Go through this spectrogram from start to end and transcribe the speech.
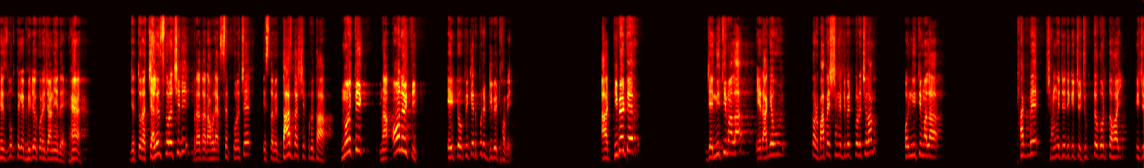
ফেসবুক থেকে ভিডিও করে জানিয়ে দেয় হ্যাঁ যে তোরা চ্যালেঞ্জ করেছিলি ব্রাদার রাহুল অ্যাকসেপ্ট করেছে, ইসলামের দাস দাসী প্রথা, নৈতিক না অনৈতিক, এই টপিকের উপরে ডিবেট হবে। আর ডিবেটের যে নীতিমালা, এর আগেও তোর বাপের সঙ্গে ডিবেট করেছিলাম, ওই নীতিমালা থাকবে, সঙ্গে যদি কিছু যুক্ত করতে হয়, কিছু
